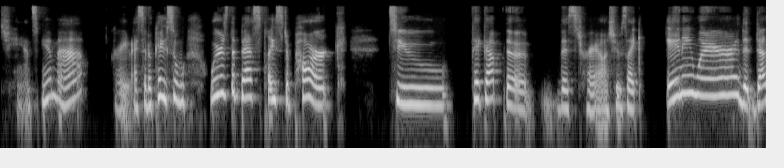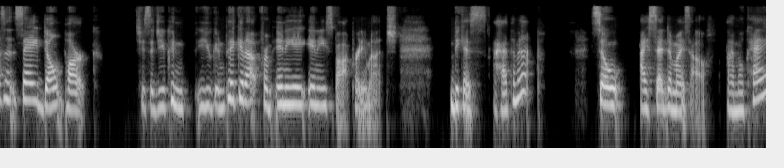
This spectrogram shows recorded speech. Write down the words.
She hands me a map. Great. I said, okay, so where's the best place to park to pick up the this trail? She was like, anywhere that doesn't say don't park. She said, you can you can pick it up from any any spot pretty much because I had the map. So I said to myself, I'm okay.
